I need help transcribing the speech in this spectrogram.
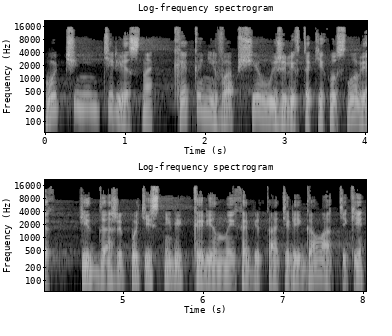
Очень интересно, как они вообще выжили в таких условиях и даже потеснили коренных обитателей галактики.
